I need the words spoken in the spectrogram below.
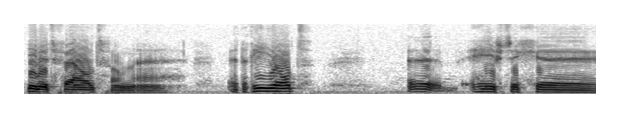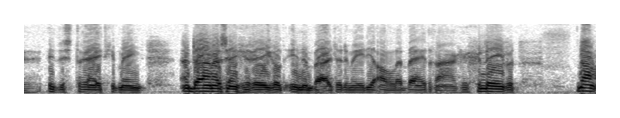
in het veld van het Riot. Eh, heeft zich eh, in de strijd gemengd. En daarna zijn geregeld in en buiten de media allerlei bijdragen geleverd. Nou,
